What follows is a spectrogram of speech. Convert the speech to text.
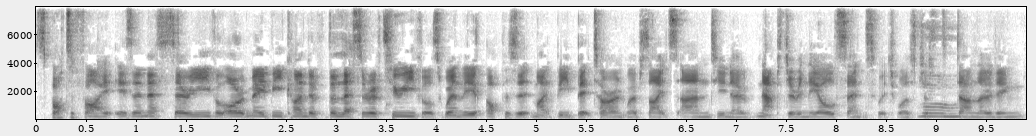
Spotify is a necessary evil, or it may be kind of the lesser of two evils when the opposite might be BitTorrent websites and you know Napster in the old sense, which was just Mm. downloading.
